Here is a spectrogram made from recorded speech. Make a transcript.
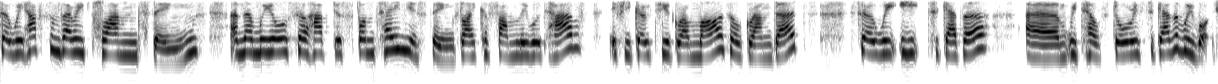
So we have some very planned things, and then we also have just spontaneous things like a family would have if you go to your grandma's or granddad's. So we eat together. Um, we tell stories together, we watch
